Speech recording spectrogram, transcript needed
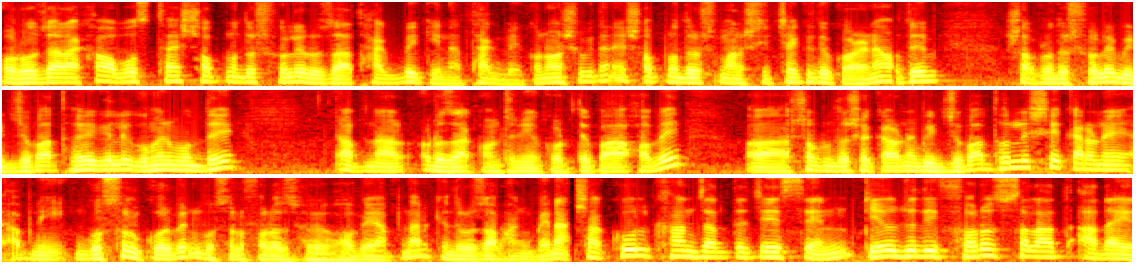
ও রোজা রাখা অবস্থায় স্বপ্নদোষ হলে রোজা থাকবে কিনা? থাকবে, কোনো অসুবিধা নেই, স্বপ্নদোষ মানুষ ইচ্ছাকৃত করে না, অতএব স্বপ্নদোষ হলে বীর্যপাত হয়ে গেলে ঘুমের মধ্যে আপনার রোজা কন্টিনিউ করতে পাওয়া হবে। স্বপ্নদোষের কারণে বীর্যপাত হলে সে কারণে আপনি গোসল করবেন, গোসল ফরজ হয়ে হবে আপনার, কিন্তু রোজা ভাঙবে না। শাকুল খান জানতে চেয়েছেন, কেউ যদি ফরজ সালাত আদায়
